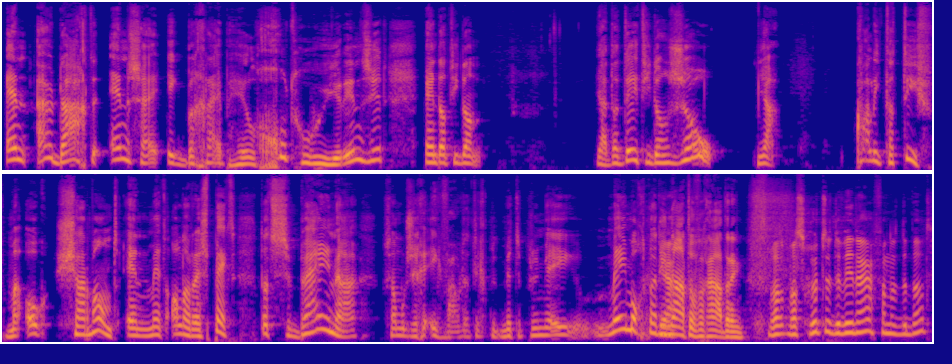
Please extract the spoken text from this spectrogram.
en uitdaagde en zei: Ik begrijp heel goed hoe u hierin zit. En dat hij dan, ja, dat deed hij dan zo, ja, kwalitatief, maar ook charmant en met alle respect. Dat ze bijna, ik zou moeten zeggen, ik wou dat ik met de premier mee mocht naar die Ja. NATO-vergadering. Was, was Rutte de winnaar van het debat?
